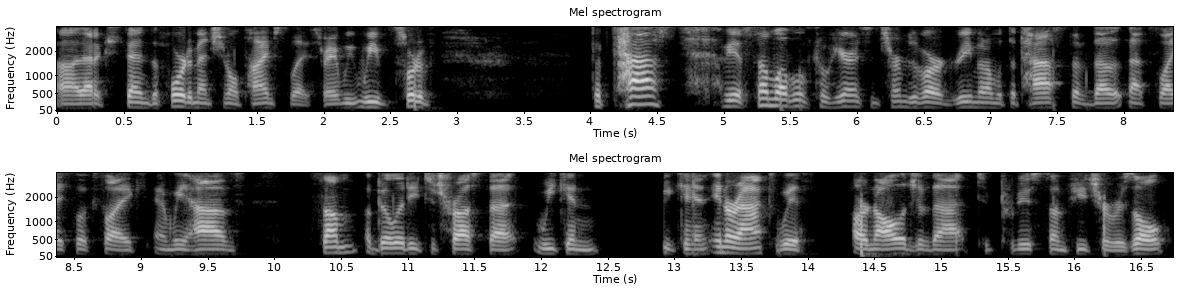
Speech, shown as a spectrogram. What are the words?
uh, that extends a four-dimensional time slice, right? We, we've sort of the past, we have some level of coherence in terms of our agreement on what the past of the, that slice looks like, and we have some ability to trust that we can we can interact with our knowledge of that to produce some future result.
